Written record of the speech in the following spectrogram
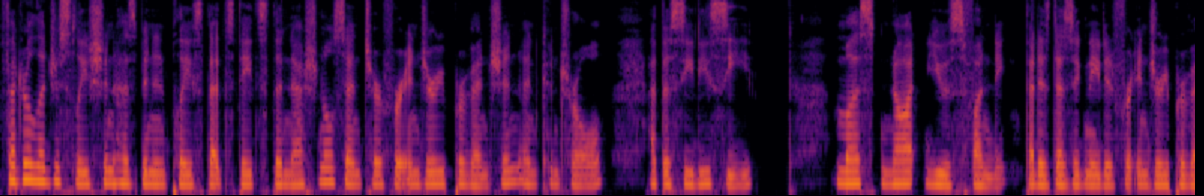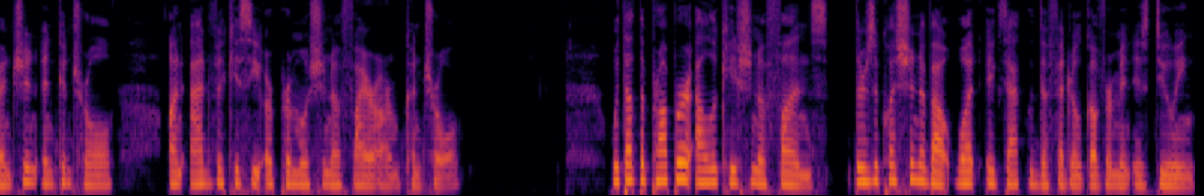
federal legislation has been in place that states the National Center for Injury Prevention and Control at the CDC must not use funding that is designated for injury prevention and control on advocacy or promotion of firearm control. Without the proper allocation of funds, there's a question about what exactly the federal government is doing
